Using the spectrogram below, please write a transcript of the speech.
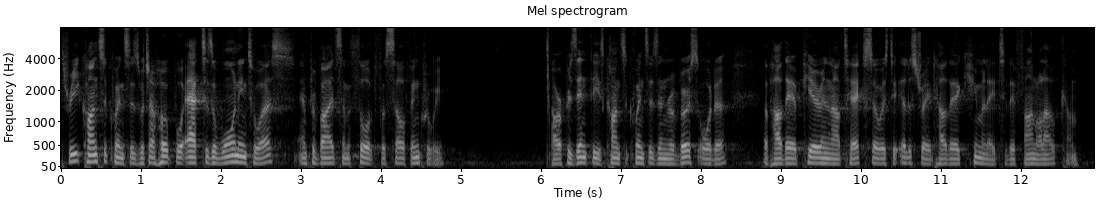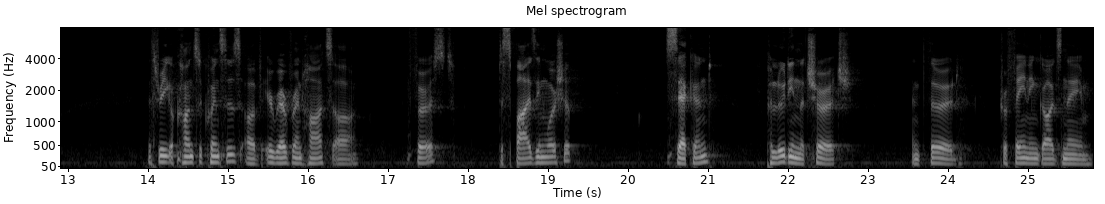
Three consequences which I hope will act as a warning to us and provide some thought for self inquiry. I'll present these consequences in reverse order of how they appear in our text so as to illustrate how they accumulate to their final outcome. The three consequences of irreverent hearts are first, despising worship, second, polluting the church, and third, profaning God's name.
